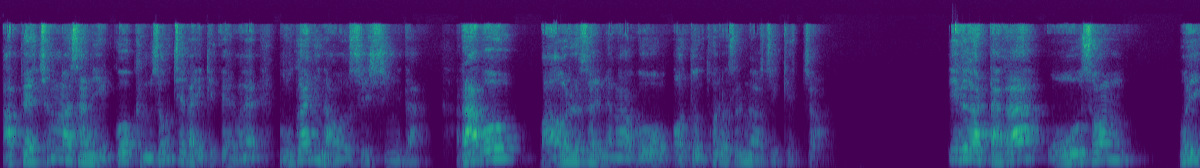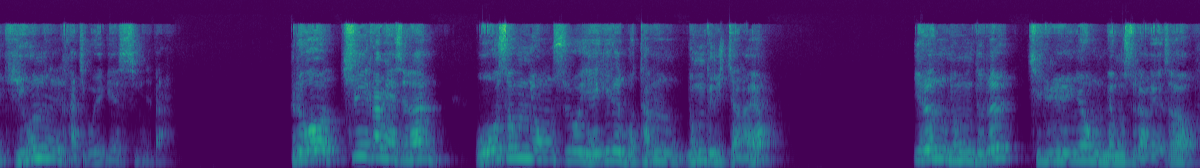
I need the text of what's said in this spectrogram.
앞에 천마산이 있고 금성체가 있기 때문에 무관이 나올 수 있습니다. 라고 마을을 설명하고 어떤 터를 설명할 수 있겠죠. 이걸 갖다가 오성의 기운을 가지고 얘기했습니다. 그리고 7강에서는 오성용수로 얘기를 못하는 용들 있잖아요. 이런 용들을 진용명수라고 해서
